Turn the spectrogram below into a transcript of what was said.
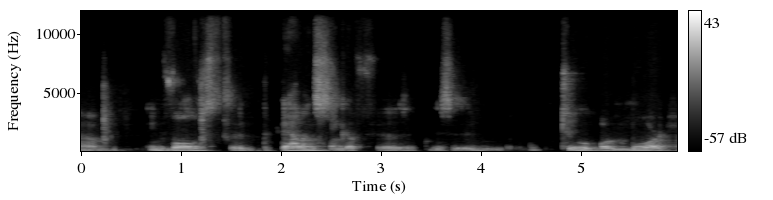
um, involves the balancing of two or more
